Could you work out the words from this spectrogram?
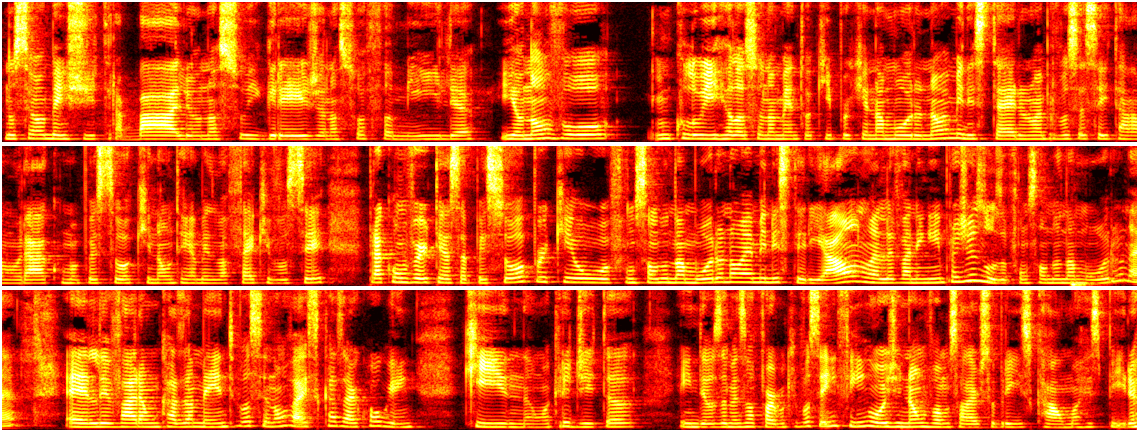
no seu ambiente de trabalho, na sua igreja, na sua família. E eu não vou incluir relacionamento aqui porque namoro não é ministério, não é para você aceitar namorar com uma pessoa que não tem a mesma fé que você para converter essa pessoa, porque a função do namoro não é ministerial, não é levar ninguém para Jesus. A função do namoro, né, é levar a um casamento e você não vai se casar com alguém que não acredita em Deus da mesma forma que você. Enfim, hoje não vamos falar sobre isso, calma, respira.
